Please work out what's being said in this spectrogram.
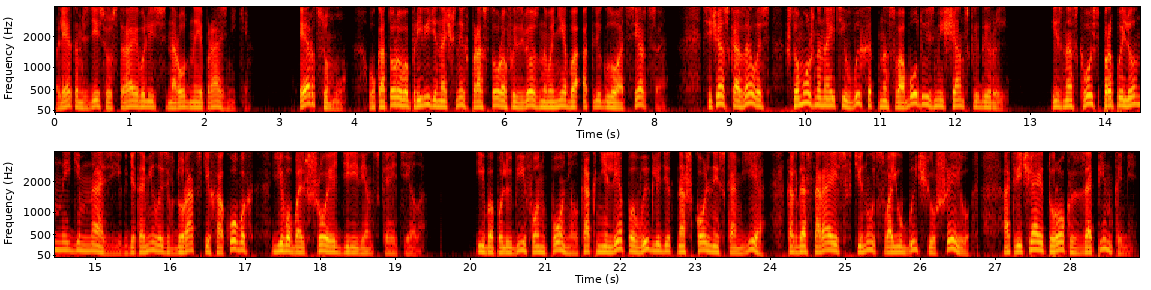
Летом здесь устраивались народные праздники. Эрцуму, у которого при виде ночных просторов и звездного неба отлегло от сердца, сейчас казалось, что можно найти выход на свободу из мещанской дыры, из насквозь пропыленной гимназии, где томилось в дурацких оковах его большое деревенское тело ибо, полюбив, он понял, как нелепо выглядит на школьной скамье, когда, стараясь втянуть свою бычью шею, отвечает урок с запинками,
